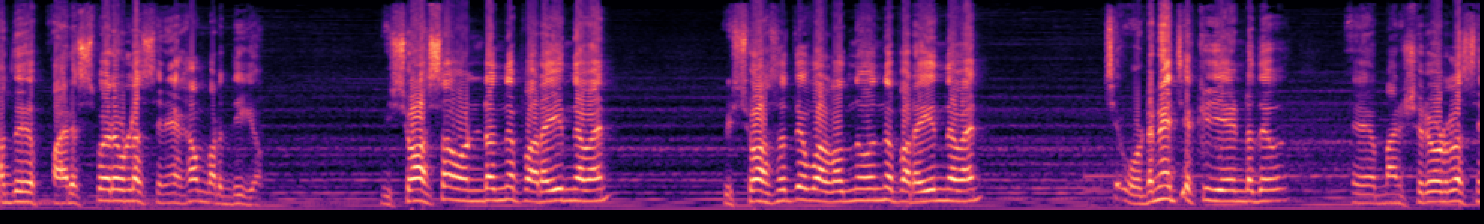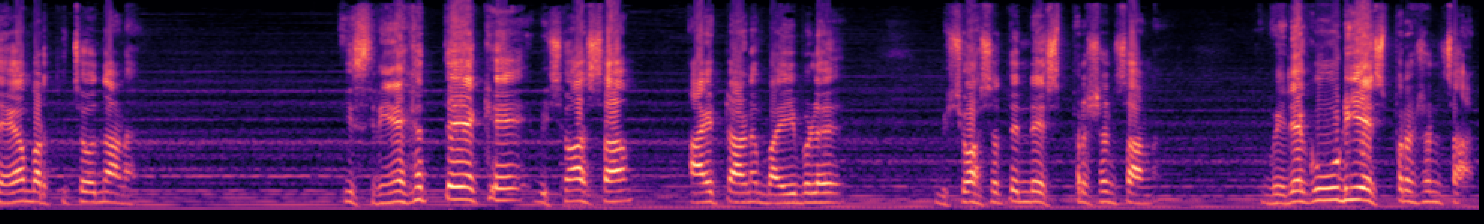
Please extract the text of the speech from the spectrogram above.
അത് പരസ്പരമുള്ള സ്നേഹം വർദ്ധിക്കും. വിശ്വാസം ഉണ്ടെന്ന് പറയുന്നവൻ വിശ്വാസത്തിൽ വളർന്നുവെന്ന് പറയുന്നവൻ ഉടനെ ചെക്ക് ചെയ്യേണ്ടത് മനുഷ്യരോടുള്ള സ്നേഹം വർദ്ധിച്ചു എന്നാണ്. ഈ സ്നേഹത്തെയൊക്കെ വിശ്വാസം ആയിട്ടാണ് ബൈബിൾ വിശ്വാസത്തിന്റെ എക്സ്പ്രഷൻസാണ്. വില കൂടിയ എക്സ്പ്രഷൻസാണ്.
